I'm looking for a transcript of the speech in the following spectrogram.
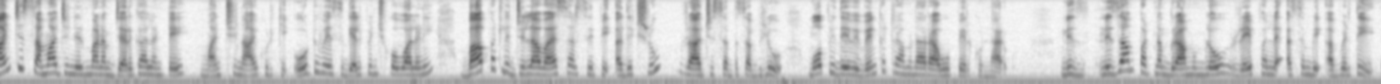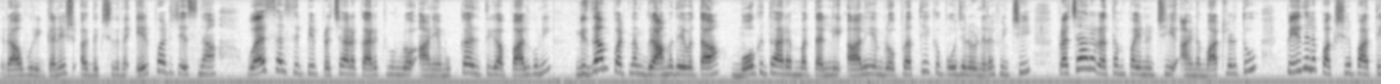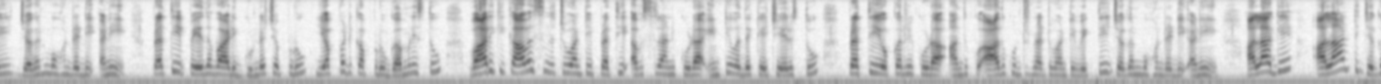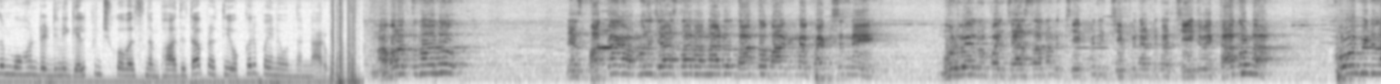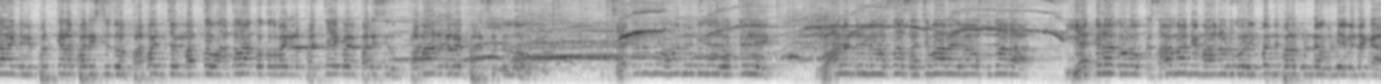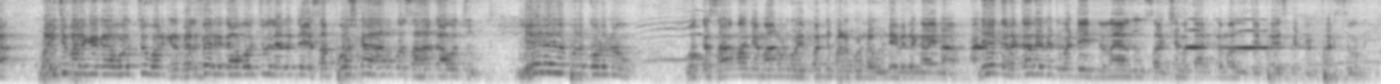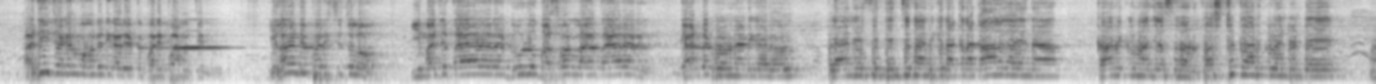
మంచి సమాజ నిర్మాణం జరగాలంటే మంచి నాయకుడికి ఓటు వేసి గెలిపించుకోవాలని బాపట్ల జిల్లా వైఎస్ఆర్సీపీ అధ్యక్షుడు రాజ్యసభ సభ్యులు మోపిదేవి వెంకటరమణారావు పేర్కొన్నారు. నిజాంపట్నం గ్రామంలో రేపల్లె అసెంబ్లీ అభ్యర్థి రావూరి గణేష్ అధ్యక్షతన ఏర్పాటు చేసిన వైఎస్ఆర్సీపీ ప్రచార కార్యక్రమంలో ఆయన ముఖ్య అతిథిగా పాల్గొని నిజాంపట్నం గ్రామదేవత మోగదారమ్మ తల్లి ఆలయంలో ప్రత్యేక పూజలు నిర్వహించి ప్రచార రథంపై నుంచి ఆయన మాట్లాడుతూ పేదల పక్షపాతి జగన్మోహన్ రెడ్డి అని ప్రతి పేదవాడి గుండె చప్పుడు ఎప్పటికప్పుడు గమనిస్తూ వారికి కావలసినటువంటి ప్రతి అవసరాన్ని కూడా ఇంటి వద్దకే చేరుస్తూ ప్రతి ఒక్కరిని కూడా అందుకు ఆదుకుంటున్నటువంటి వ్యక్తి జగన్మోహన్ రెడ్డి అని. అలాగే అలాగే అలాంటి జగన్మోహన్ రెడ్డిని గెలిపించుకోవాల్సిన బాధ్యత ప్రతి ఒక్కరిపైన ఉందన్నారు. నవరత్నాలు నేను పక్కాగా అమలు చేస్తానన్నాడు. దాంతో భాగంగా పెన్షన్ని మూడు వేల రూపాయలు చేస్తానని చెప్పింది చెప్పినట్టుగా చేయటమే కాకుండా కోవిడ్ లాంటి విపత్కర పరిస్థితులు ప్రపంచం మొత్తం అతలాకుతలమైన ప్రత్యేకమైన పరిస్థితులు ప్రమాదకరమైన పరిస్థితుల్లో జగన్మోహన్ రెడ్డి గారు ఒక్కరే. వాలంటరీ వ్యవస్థ సచివాలయ వ్యవస్థ ద్వారా ఎక్కడా కూడా ఒక సామాన్య మానవుడు కూడా ఇబ్బంది పడకుండా ఉండే విధంగా వైద్యపరంగా కావచ్చు వారికి వెల్ఫేర్ కావచ్చు లేదంటే పోషకాహారంతో సహా కావచ్చు. ఏదైనప్పుడు కూడాను ఒక సామాన్య మానవుడు కూడా ఇబ్బంది పడకుండా ఉండే విధంగా ఆయన అనేక రకాలైనటువంటి నిర్ణయాలు సంక్షేమ కార్యక్రమాలు ప్రవేశపెట్టిన పరిస్థితి ఉంది. అది జగన్మోహన్ రెడ్డి గారి యొక్క పరిపాలన తీరు ఇలాంటి పరిస్థితుల్లో ఈ మధ్య తయారయ్యారు డూడు బస్వన్ లాగా తయారయ్యారు. గంట నాయుడు గారు ప్లాన్ వేసి దించడానికి రకరకాలుగా ఆయన కార్యక్రమాలు చేస్తున్నాడు ఫస్ట్ కార్యక్రమం ఏంటంటే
